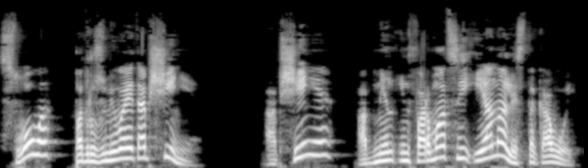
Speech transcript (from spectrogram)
Слово подразумевает общение. Общение – обмен информацией и анализ таковой.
